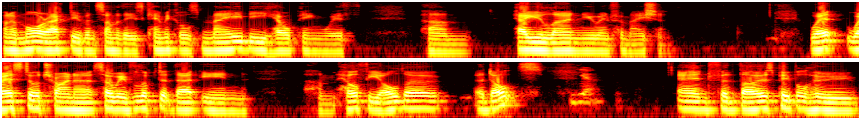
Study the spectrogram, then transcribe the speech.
kind of more active and some of these chemicals may be helping with um, how you learn new information. We're, we're still trying to, so we've looked at that in um, healthy older adults. Yeah. And for those people who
